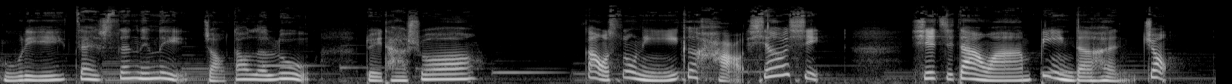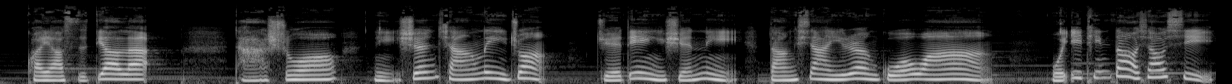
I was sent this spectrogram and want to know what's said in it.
狐狸在森林里找到了鹿，对他说：“告诉你一个好消息。”狮子大王病得很重，快要死掉了。他说：“你身强力壮，决定选你当下一任国王。”我一听到消息，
